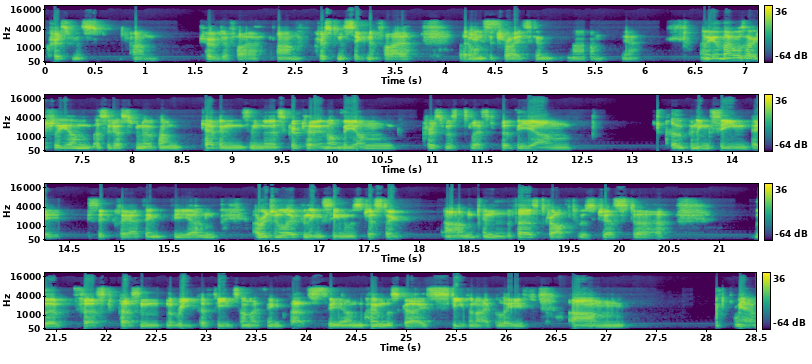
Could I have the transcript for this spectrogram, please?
Christmas um codifier, um, Christmas signifier that I wanted to write in. Um, yeah, and again, that was actually um, a suggestion of um, Kevin's in the script edit, not the um, Christmas list, but the um, opening scene. Basically, I think the um, original opening scene was just a um, in the first draft was just uh, the first person the Reaper feeds on. I think that's the um, homeless guy Stephen, I believe. Um, yeah,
